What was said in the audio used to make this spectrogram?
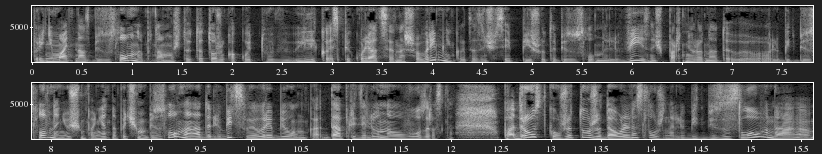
принимать нас, безусловно, потому что это тоже какая-то великая спекуляция нашего времени, когда, значит, все пишут о безусловной любви, значит, партнера надо э, любить безусловно, не очень понятно почему. Безусловно, надо любить своего ребенка до определенного возраста. Подростка уже тоже довольно сложно любить безусловно,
